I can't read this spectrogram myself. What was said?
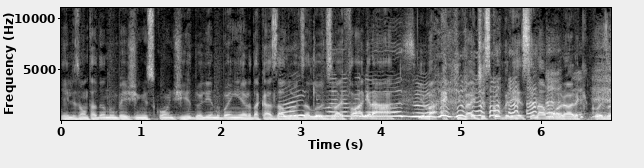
E eles vão estar dando um beijinho escondido ali no banheiro da casa da Lourdes. a Lourdes vai flagrar e vai, que vai descobrir esse namoro. Olha que coisa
